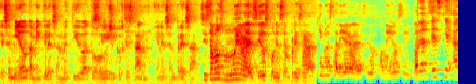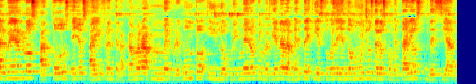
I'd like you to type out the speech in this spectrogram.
ese miedo también que les han metido a todos los chicos que están en esa empresa. Sí, estamos muy agradecidos con esta empresa. ¿Quién no estaría agradecidos con ellos? Sí. La verdad es que al verlos a todos ellos ahí frente a la cámara, me pregunto y lo primero que me viene a la mente, y estuve leyendo muchos de los comentarios, decían,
